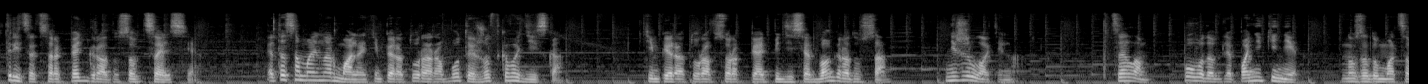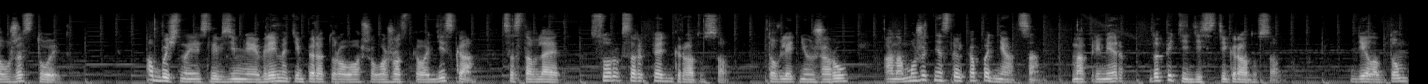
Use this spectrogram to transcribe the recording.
в 30-45 градусов Цельсия. Это самая нормальная температура работы жесткого диска. Температура в 45-52 градуса нежелательно. В целом Поводов для паники нет, но задуматься уже стоит. Обычно если в зимнее время температура вашего жесткого диска составляет 40-45 градусов, то в летнюю жару она может несколько подняться, например до 50 градусов. Дело в том,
